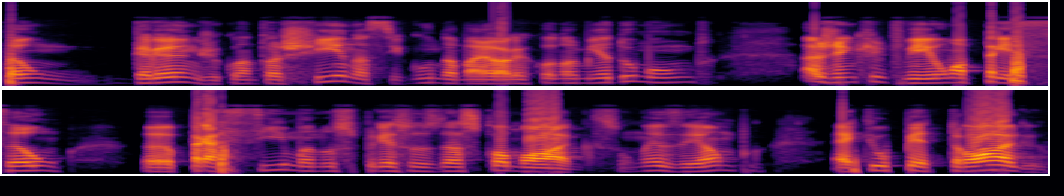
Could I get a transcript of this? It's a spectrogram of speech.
tão grande quanto a China, a segunda maior economia do mundo, a gente vê uma pressão uh, para cima nos preços das commodities. Um exemplo é que o petróleo,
